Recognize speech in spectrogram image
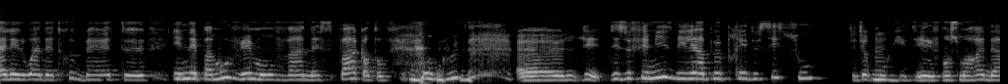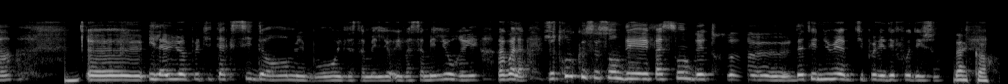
elle est loin d'être bête. Il n'est pas mauvais, mon vin, n'est-ce pas, quand on fait on goûte. Euh, des euphémismes, il est un peu près de ses sous. C'est-à-dire pour mm. qu'il est franchement radin. Mm. il a eu un petit accident, mais bon, il va s'améliorer. Enfin, voilà, je trouve que ce sont des façons d'être, d'atténuer un petit peu les défauts des gens. D'accord.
